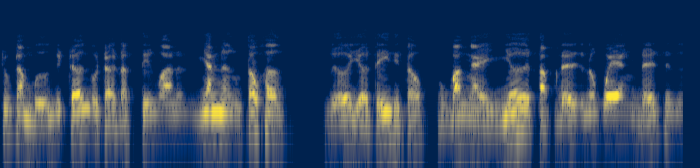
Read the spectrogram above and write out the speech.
chúng ta mượn cái trớn của trời đất tiến qua nó nhanh hơn tốt hơn. Lửa giờ tí thì tốt còn ban ngày nhớ tập để cho nó quen để cho nó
